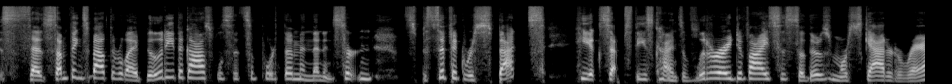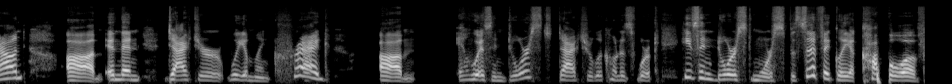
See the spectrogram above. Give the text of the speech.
says some things about the reliability of the Gospels that support them, and then in certain specific respects, he accepts these kinds of literary devices. So those are more scattered around. Um, and then Dr. William Lane Craig um, who has endorsed Dr. Licona's work, he's endorsed more specifically a couple of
